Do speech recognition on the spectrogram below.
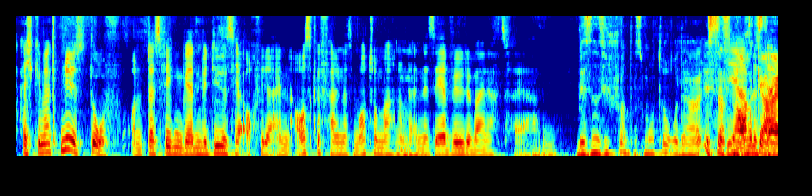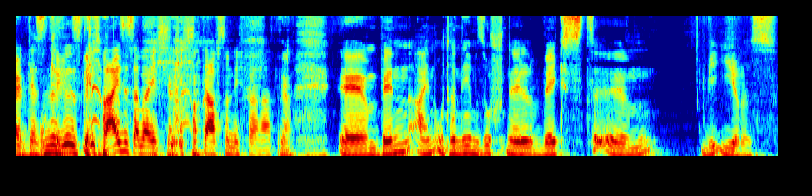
habe ich gemerkt, nö, ist doof. Und deswegen werden wir dieses Jahr auch wieder ein ausgefallenes Motto machen und mhm. eine sehr wilde Weihnachtsfeier haben. Wissen Sie schon das Motto oder ist das ja, noch das geheim? Da, das okay. ist, ich weiß es, aber ich, ich darf es noch nicht verraten. Ja. Ähm, wenn ein Unternehmen so schnell wächst, ähm, wie Ihres,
